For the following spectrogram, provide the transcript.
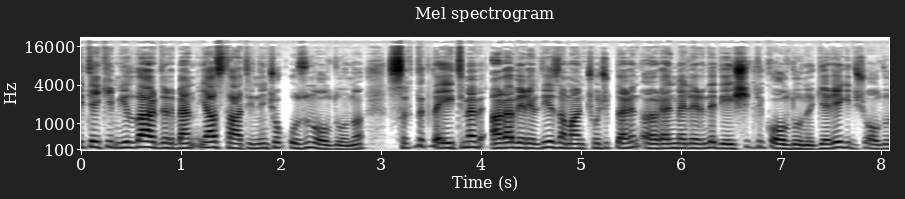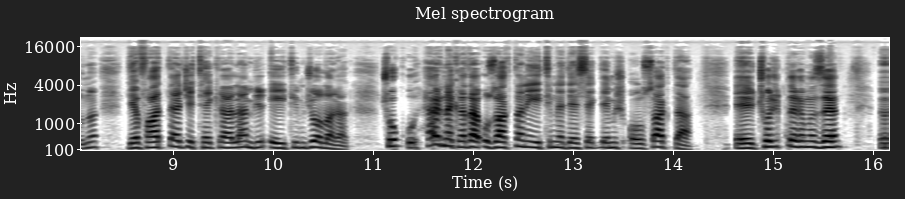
Nitekim yıllardır ben yaz tatilinin çok uzun olduğunu, sıklıkla eğitime ara verildiği zaman çocukların öğrenmelerinde değişiklik olduğunu, geriye gidiş olduğunu defaatlerce tekrarlayan bir eğitimci olarak çok her ne kadar uzaktan eğitimle desteklemiş olsak da e, çocuklarımızı e,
